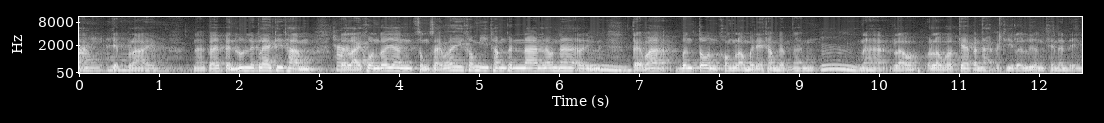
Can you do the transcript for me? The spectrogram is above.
หักเก็เก็บบปปลาลายย นะก็เป็นรุ่นแรก ๆที่ทำค่ะแต่หลายคนก็ยังสงสัยว่าเฮ้ยเขามีทำกันนานแล้วนะอะไรแบบนี้แต่ว่าเบื้องต้นของเราไม่ได้ทำแบบนั้นนะฮะแล้วเราก็แก้ปัญหาไปทีละเรื่องแค่นั้นเอง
